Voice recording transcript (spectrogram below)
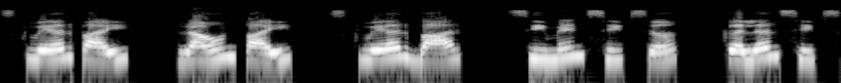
square pipe round pipe square bar cement sheets colour sheets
